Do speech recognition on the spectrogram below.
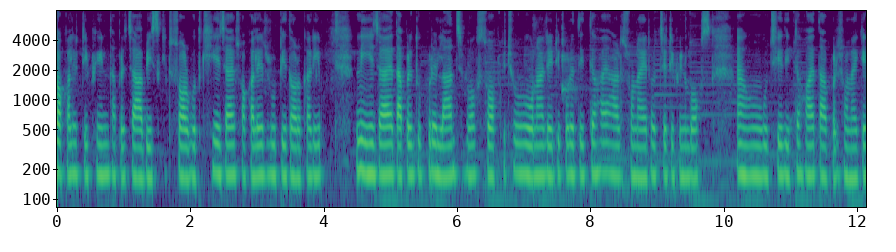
সকালের টিফিন তারপরে চা বিস্কিট শরবত খেয়ে যায় সকালের রুটি তরকারি নিয়ে যায় তারপরে দুপুরে লাঞ্চ বক্স সব কিছু ওনার রেডি করে দিতে হয়। আর সোনাইয়ের হচ্ছে টিফিন বক্স গুছিয়ে দিতে হয়। তারপরে সোনাইকে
